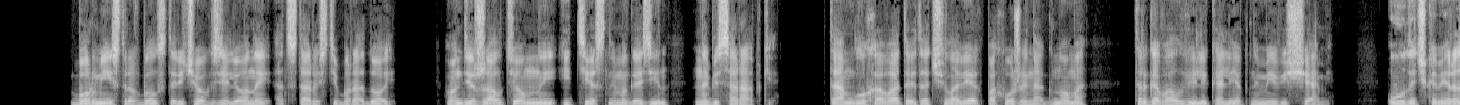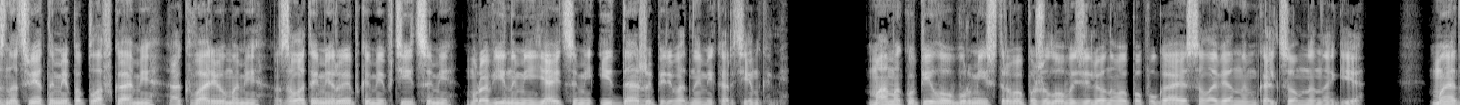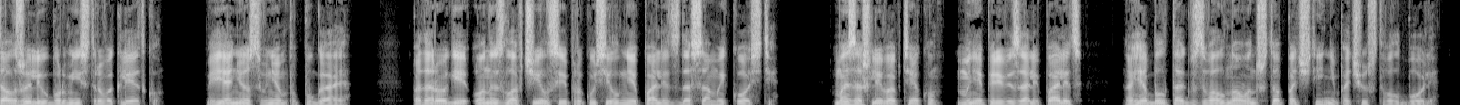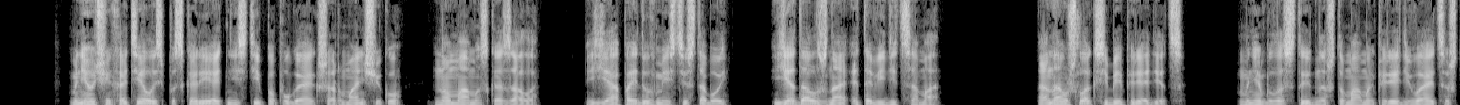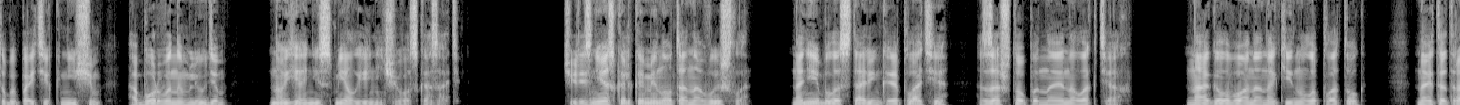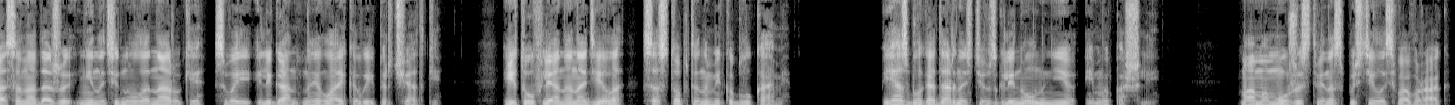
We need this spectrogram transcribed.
Бурмистров был старичок зеленый от старости бородой. Он держал темный и тесный магазин на Бессарабке. Там глуховатый этот человек, похожий на гнома, торговал великолепными вещами. Удочками, разноцветными поплавками, аквариумами, золотыми рыбками, птицами, муравьиными яйцами и даже переводными картинками. Мама купила у бурмистрова пожилого зеленого попугая с оловянным кольцом на ноге. Мы одолжили у бурмистрова клетку. Я нес в нем попугая. По дороге он изловчился и прокусил мне палец до самой кости. Мы зашли в аптеку, мне перевязали палец, но я был так взволнован, что почти не почувствовал боли. Мне очень хотелось поскорее отнести попугая к шарманщику, но мама сказала, «Я пойду вместе с тобой. Я должна это видеть сама». Она ушла к себе переодеться. Мне было стыдно, что мама переодевается, чтобы пойти к нищим, оборванным людям, но я не смел ей ничего сказать. Через несколько минут она вышла, на ней было старенькое платье, заштопанное на локтях. На голову она накинула платок, На этот раз она даже не натянула на руки свои элегантные лайковые перчатки. И туфли она надела со стоптанными каблуками. Я с благодарностью взглянул на нее, и мы пошли. Мама мужественно спустилась во враг,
